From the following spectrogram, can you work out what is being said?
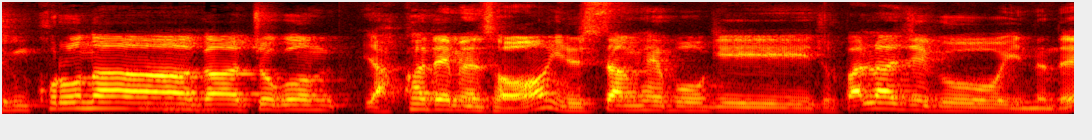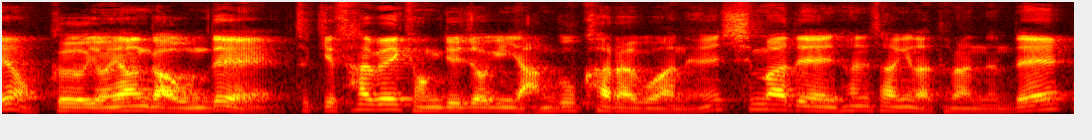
지금 코로나가 조금 약화되면서 일상 회복이 좀 빨라지고 있는데요. 그 영향 가운데 특히 사회 경제적인 양극화라고 하는 심화된 현상이 나타났는데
